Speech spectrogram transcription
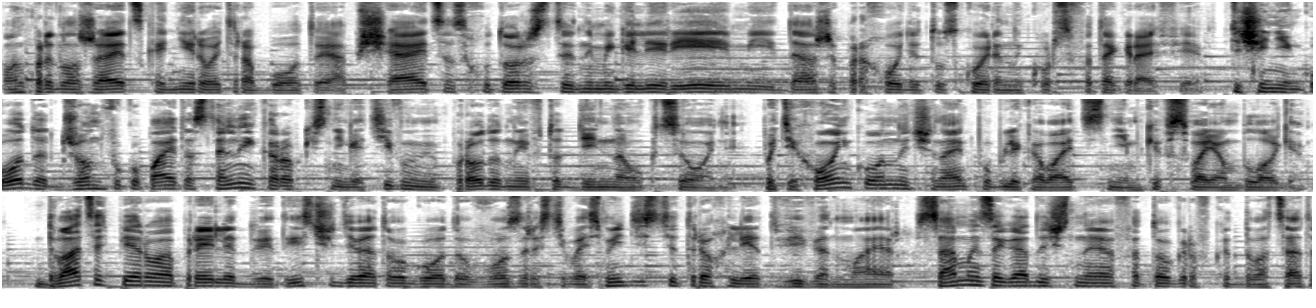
Он продолжает сканировать работы, общается с художественными художественными галереями и даже проходит ускоренный курс фотографии. В течение года Джон выкупает остальные коробки с негативами, проданные в тот день на аукционе. Потихоньку он начинает публиковать снимки в своем блоге. 21 апреля 2009 года в возрасте 83 лет Вивиан Майер, самая загадочная фотографка 20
